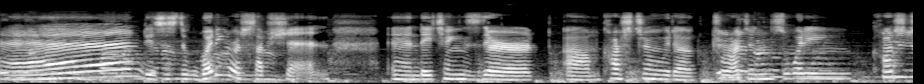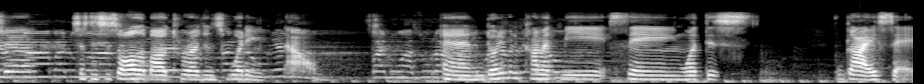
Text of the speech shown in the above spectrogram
And this is the wedding reception. And they changed their um, costume with a Torajan's wedding costume. So this is all about Torajan's wedding now. And don't even come at me saying what this guy said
